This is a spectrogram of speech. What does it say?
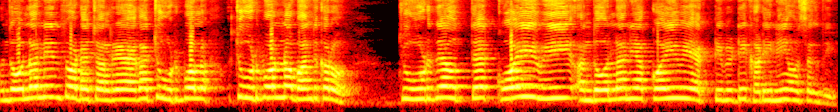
ਅੰਦੋਲਨ ਹੀ ਤੁਹਾਡਾ ਚੱਲ ਰਿਹਾ ਹੈਗਾ। ਝੂਠ ਬੋਲ, ਝੂਠ ਬੋਲਣਾ ਬੰਦ ਕਰੋ। ਝੂਠ ਦੇ ਉੱਤੇ ਕੋਈ ਵੀ ਅੰਦੋਲਨ ਜਾਂ ਕੋਈ ਵੀ ਐਕਟੀਵਿਟੀ ਖੜੀ ਨਹੀਂ ਹੋ ਸਕਦੀ।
